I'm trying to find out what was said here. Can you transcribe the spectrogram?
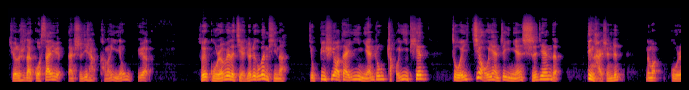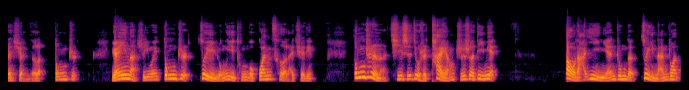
觉得是在过三月，但实际上可能已经五月了。所以古人为了解决这个问题呢，就必须要在一年中找一天。作为校验这一年时间的定海神针，那么古人选择了冬至，原因呢，是因为冬至最容易通过观测来确定。冬至呢，其实就是太阳直射地面到达一年中的最南端。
